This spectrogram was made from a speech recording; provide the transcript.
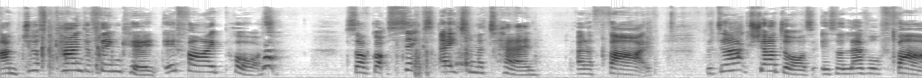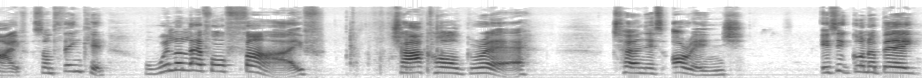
I'm just kind of thinking if I put, so I've got six, eight and a 10 and a 5. The Dark Shadows is a level 5. So I'm thinking, will a level 5 charcoal grey turn this orange? Is it to be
